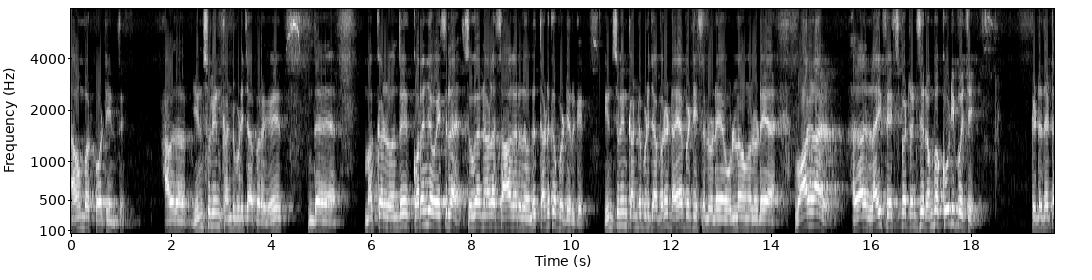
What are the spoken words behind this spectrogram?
நவம்பர் ஃபோர்டீன்த்து அவர் இன்சுலின் கண்டுபிடிச்ச பிறகு இந்த மக்கள் வந்து குறைஞ்ச வயசில் சுகர்னால சாகிறது வந்து தடுக்கப்பட்டிருக்கு. இன்சுலின் கண்டுபிடிச்சா பிறகு டயபெட்டிஸுடைய உள்ளவங்களுடைய வாழ்நாள் அதாவது லைஃப் எக்ஸ்பெக்டன்சி ரொம்ப கூடி போச்சு. கிட்டத்தட்ட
